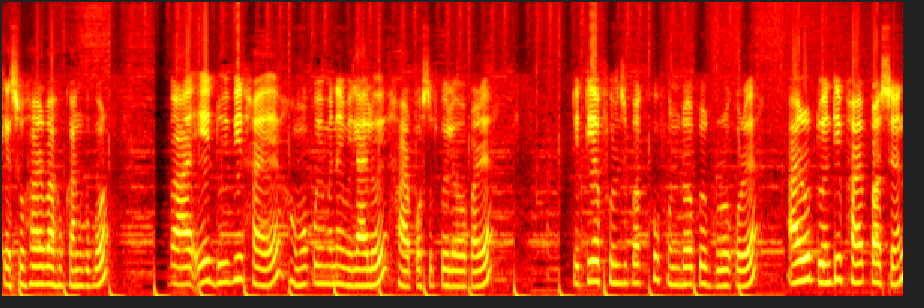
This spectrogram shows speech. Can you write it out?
কেঁচুসাৰ বা শুকান গোবৰ বা এই দুইবিধ সাৰে সম পৰিমাণে মিলাই লৈ সাৰ প্ৰস্তুত কৰি ল'ব পাৰে। তেতিয়া ফুলজোপা খুব সুন্দৰকৈ গ্ৰ' কৰে আৰু টুৱেণ্টি ফাইভ পাৰ্চেণ্ট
